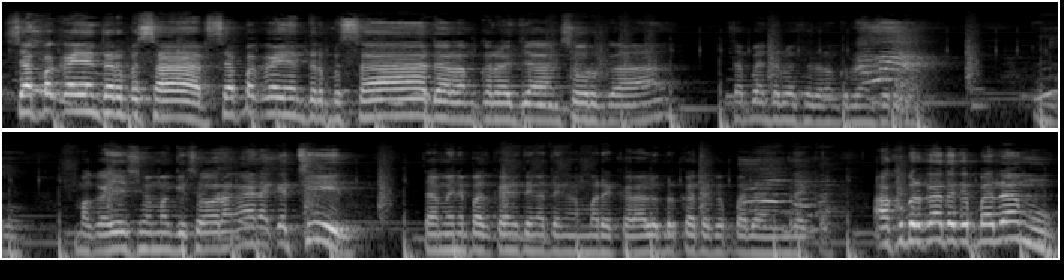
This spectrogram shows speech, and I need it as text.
Siapakah yang terbesar? Siapakah yang terbesar dalam kerajaan surga? Siapa yang terbesar dalam kerajaan surga? Maka Yesus memanggil seorang anak kecil dan menempatkan di tengah-tengah mereka lalu berkata kepada mereka, Aku berkata kepadamu,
